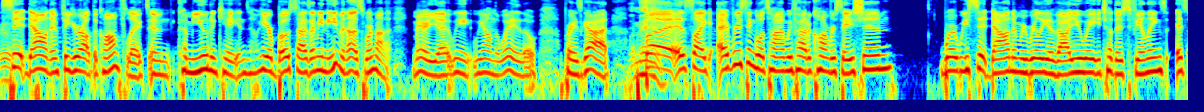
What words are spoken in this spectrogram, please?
sit down and figure out the conflict and communicate and hear both sides. I mean, even us, we're not married yet. We we on the way though. Praise God. Amen. But it's like every single time we've had a conversation where we sit down and we really evaluate each other's feelings, it's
